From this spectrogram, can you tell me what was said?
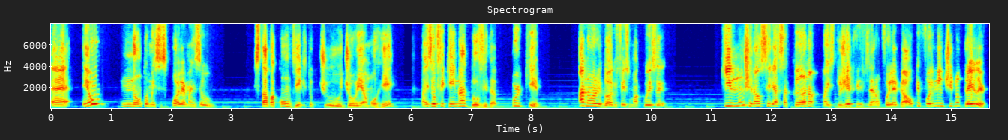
É, eu não tomei esse spoiler, mas eu estava convicto que o Joe ia morrer mas eu fiquei na dúvida. Por quê? A Naughty Dog fez uma coisa que, no geral, seria sacana, mas do jeito que eles fizeram foi legal, que foi mentir no trailer.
